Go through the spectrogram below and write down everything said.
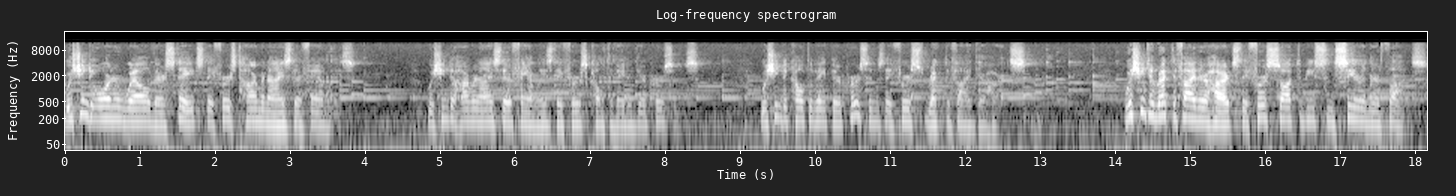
Wishing to order well their states, they first harmonized their families. Wishing to harmonize their families, they first cultivated their persons. Wishing to cultivate their persons, they first rectified their hearts. Wishing to rectify their hearts, they first sought to be sincere in their thoughts.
